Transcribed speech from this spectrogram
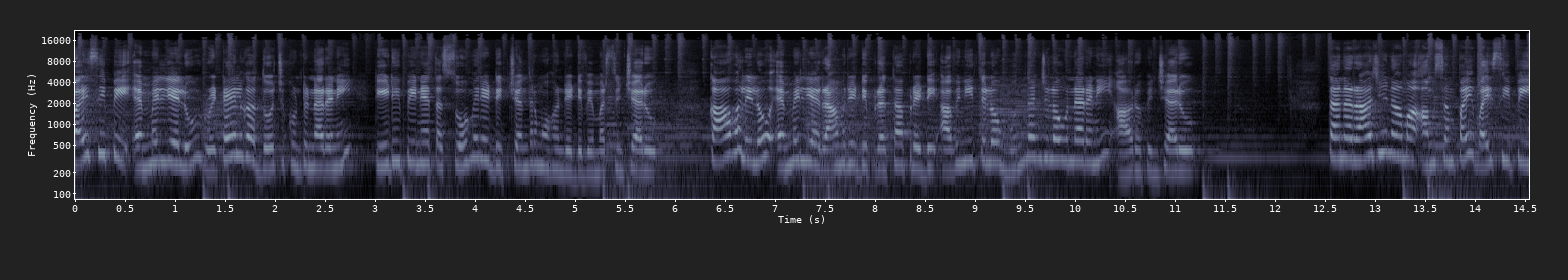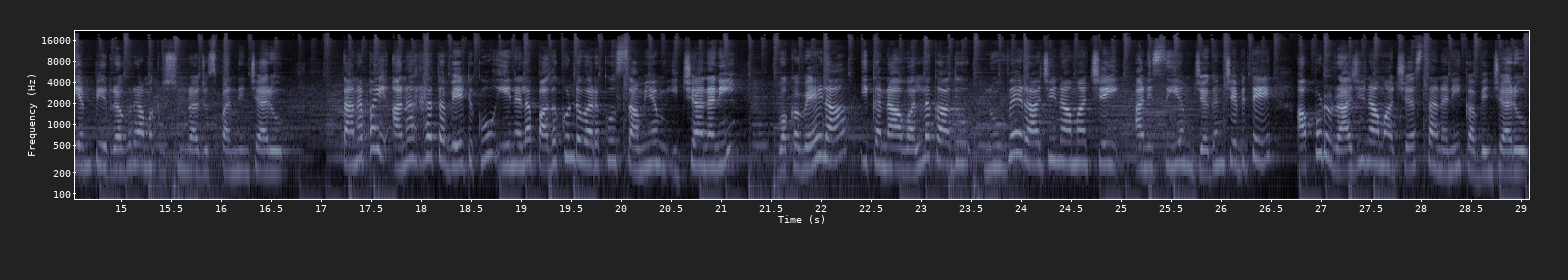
వైసీపీ ఎమ్మెల్యేలు రిటైల్గా దోచుకుంటున్నారని టీడీపీ నేత సోమిరెడ్డి చంద్రమోహన్ రెడ్డి విమర్శించారు. కావలిలో ఎమ్మెల్యే రామిరెడ్డి ప్రతాప్ రెడ్డి అవినీతిలో ముందంజలో ఉన్నారని ఆరోపించారు. తన రాజీనామా అంశంపై వైసీపీ ఎంపీ రఘురామకృష్ణరాజు స్పందించారు. తనపై అనర్హత వేటుకు ఈ నెల పదకొండు వరకు సమయం ఇచ్చానని ఒకవేళ ఇక నా వల్ల కాదు నువ్వే రాజీనామా చేయి అని సీఎం జగన్ చెబితే అప్పుడు రాజీనామా చేస్తానని కవ్వించారు.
